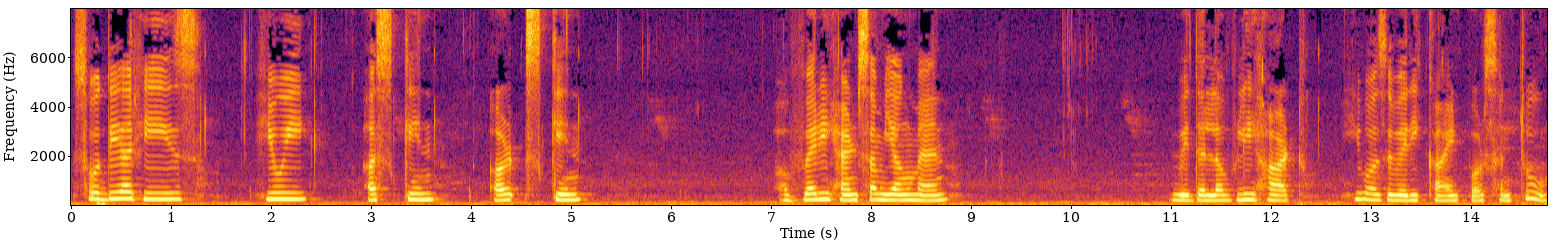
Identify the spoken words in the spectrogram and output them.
So there he is, Hughie, Erskine, a skin, a very handsome young man with a lovely heart. He was a very kind person too.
